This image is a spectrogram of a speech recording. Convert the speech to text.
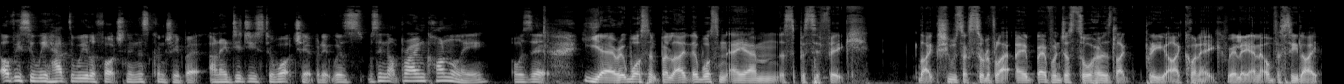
obviously we had the Wheel of Fortune in this country, but and I did used to watch it, but it was was it not Brian Connolly or was it? Yeah, it wasn't, but like there wasn't a um a specific like she was like sort of like everyone just saw her as like pretty iconic, really, and obviously like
